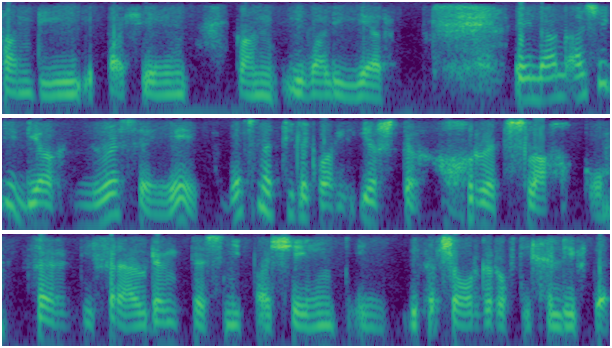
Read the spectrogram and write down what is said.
van die pasiënt kan evalueer. En dan as jy die diagnose het, dis natuurlik waar die eerste groot slag kom vir die verhouding tussen die pasiënt en versorger of die geliefde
